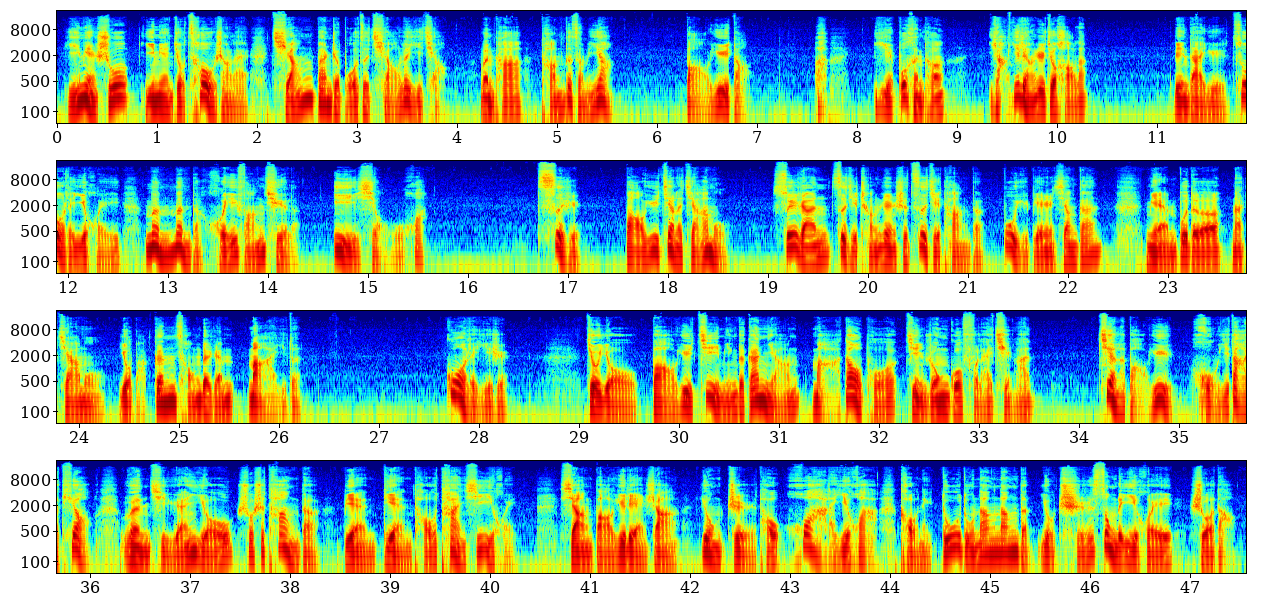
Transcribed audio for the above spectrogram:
一面说，一面就凑上来，强扳着脖子瞧了一瞧，问他疼的怎么样。宝玉道：“啊，也不很疼，养一两日就好了。”林黛玉坐了一回，闷闷的回房去了，一宿无话。次日，宝玉见了贾母。虽然自己承认是自己躺的，不与别人相干，免不得那贾母又把跟从的人骂一顿。过了一日，就有宝玉记名的干娘马道婆进荣国府来请安，见了宝玉，唬一大跳，问起缘由，说是烫的，便点头叹息一回，向宝玉脸上用指头画了一画，口内嘟嘟囔囔的又持诵了一回，说道：“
